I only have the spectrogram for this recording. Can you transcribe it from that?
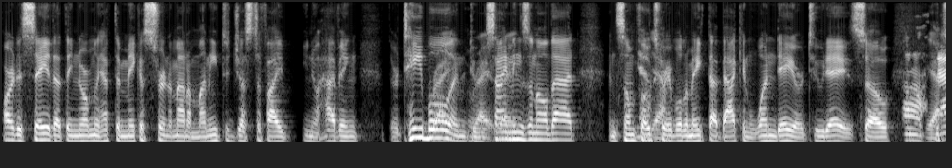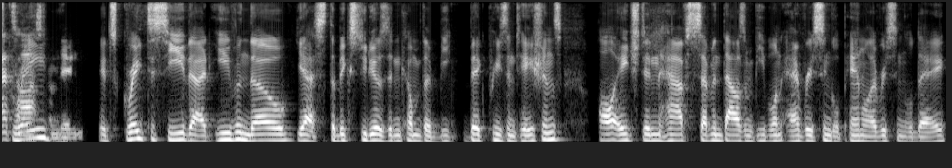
artists say that they normally have to make a certain amount of money to justify, you know, having their table Right, and doing right, signings and all that. And some folks Yeah. were able to make that back in one day or two days. So Yeah. that's Great. awesome, dude. it's great to see that even though yes the big studios didn't come with their big, big presentations hall h didn't have 7000 people in every single panel every single day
